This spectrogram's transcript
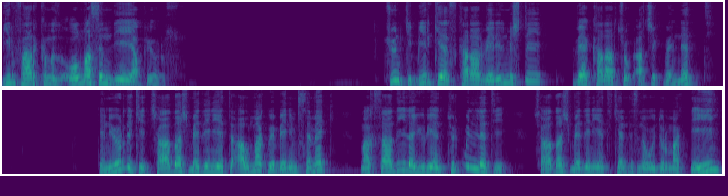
bir farkımız olmasın diye yapıyoruz. Çünkü bir kez karar verilmişti ve karar çok açık ve netti. Deniyordu ki çağdaş medeniyeti almak ve benimsemek maksadıyla yürüyen Türk milleti çağdaş medeniyeti kendisine uydurmak değil,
